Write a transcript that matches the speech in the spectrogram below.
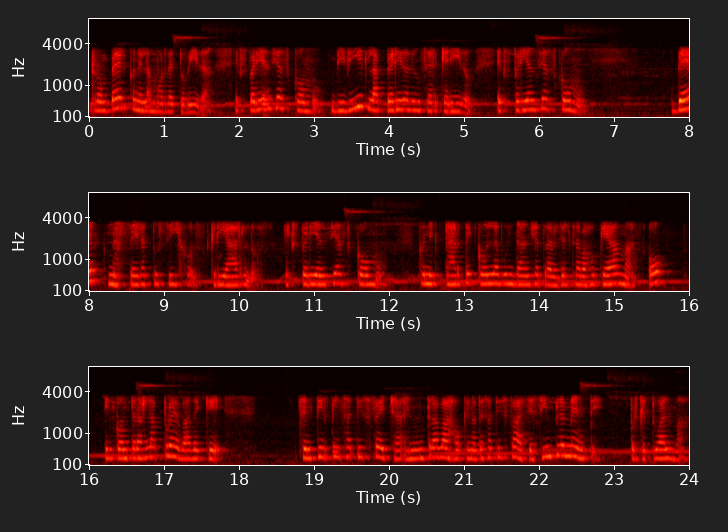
romper con el amor de tu vida, experiencias como vivir la pérdida de un ser querido, experiencias como ver nacer a tus hijos, criarlos, experiencias como conectarte con la abundancia a través del trabajo que amas o encontrar la prueba de que sentirte insatisfecha en un trabajo que no te satisface simplemente porque tu alma,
